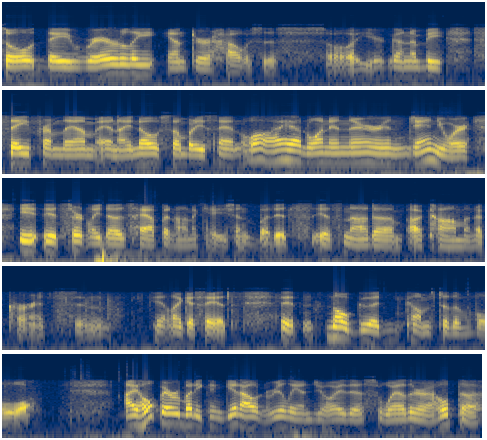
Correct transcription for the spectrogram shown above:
So they rarely enter houses. So you're going to be safe from them. And I know somebody's saying, "Well, I had one in there in January." It, it certainly does happen on occasion, but it's it's not a, a common occurrence. And you know, like I say, it's it, no good comes to the vole. I hope everybody can get out and really enjoy this weather. I hope the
